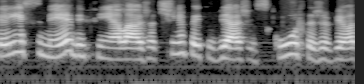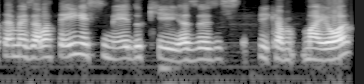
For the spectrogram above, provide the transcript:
tem esse medo, enfim, ela já tinha feito viagens curtas de avião até, mas ela tem esse medo que às vezes fica maior.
